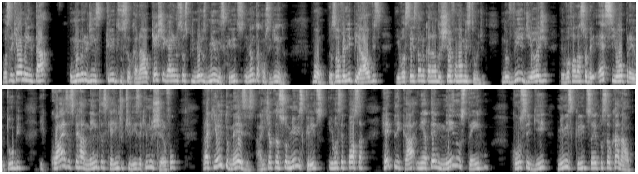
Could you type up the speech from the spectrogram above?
Você quer aumentar o número de inscritos no seu canal, quer chegar nos seus primeiros mil inscritos e não está conseguindo? Bom, eu sou Felipe Alves e você está no canal do Shuffle Home Studio. No vídeo de hoje eu vou falar sobre SEO para YouTube e quais as ferramentas que a gente utiliza aqui no Shuffle para que em oito meses a gente alcançou mil inscritos e você possa replicar em até menos tempo conseguir mil inscritos aí para o seu canal.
